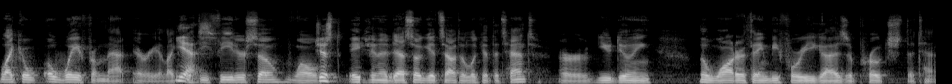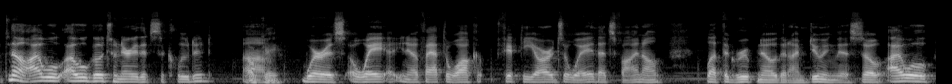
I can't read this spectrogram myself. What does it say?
Like a, away from that area, like Yes. 50 feet or so? While Just- Agent Adesso gets out to look at the tent? Or are you doing the water thing before you guys approach the tent? No, I will. I will go to an area that's secluded. um, Okay. Where it's away. You know, if I have to walk 50 yards away, that's fine. I'll let the group know that I'm doing this. So I will.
